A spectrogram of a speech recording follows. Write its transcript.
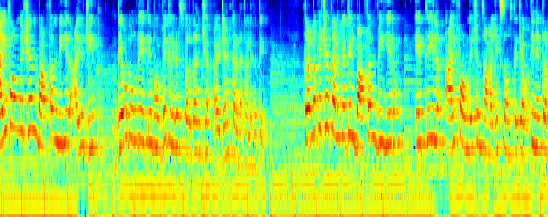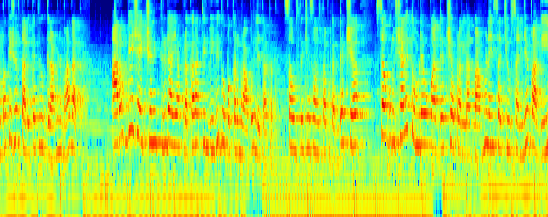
आई फाउंडेशन बाफन विहीर आयोजित देवडोंगरी येथे भव्य क्रिकेट स्पर्धांचे आयोजन करण्यात आले होते. त्र्यंबकेश्वर तालुक्यातील बाफन विहीर येथील आई फाउंडेशन सामाजिक संस्थेच्या वतीने त्र्यंबकेश्वर तालुक्यातील ग्रामीण भागात आरोग्य शैक्षणिक क्रीडा या प्रकारातील विविध उपक्रम राबवले जातात. संस्थेचे संस्थापक अध्यक्ष सौ वृषाली तुंबडे उपाध्यक्ष प्रल्हाद बामणे सचिव संजय पागी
